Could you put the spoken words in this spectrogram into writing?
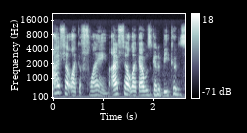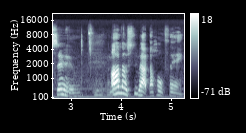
I felt like a flame. I felt like I was going to be consumed Mhm. almost throughout the whole thing.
